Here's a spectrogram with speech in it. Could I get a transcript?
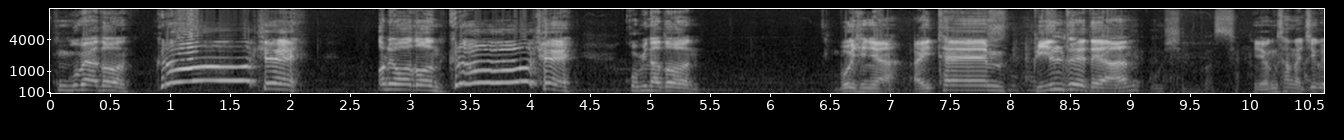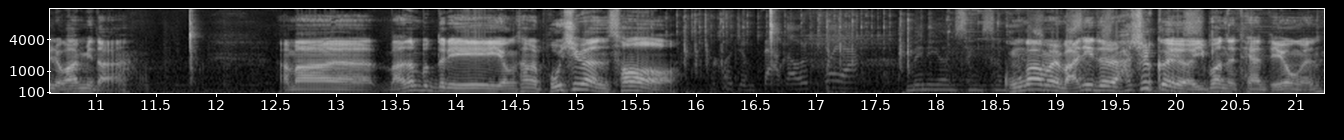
궁금해하던 그렇게 어려워하던 그렇게 고민하던 무엇이냐? 아이템 빌드에 대한 영상을 찍으려고 합니다. 아마 많은 분들이 영상을 보시면서. 공감을 많이들 하실 거예요 이번에 대한 내용은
